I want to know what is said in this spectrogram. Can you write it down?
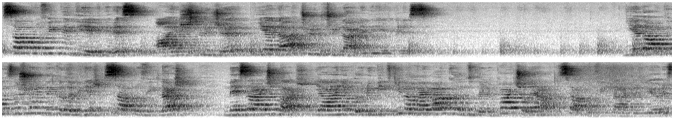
Saprofit de diyebiliriz, ayrıştırıcı ya da çürükçüller de diyebiliriz. Ya da aklınızda şöyle de kalabilir, saprofitler mezarcılar yani ölü bitki ve hayvan kalıntılarını parçalayan saprofitlerdir diyoruz.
